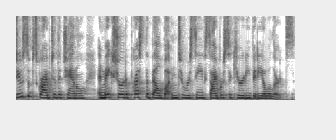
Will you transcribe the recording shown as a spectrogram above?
Do subscribe to the channel and make sure to press the bell button to receive cybersecurity video alerts.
